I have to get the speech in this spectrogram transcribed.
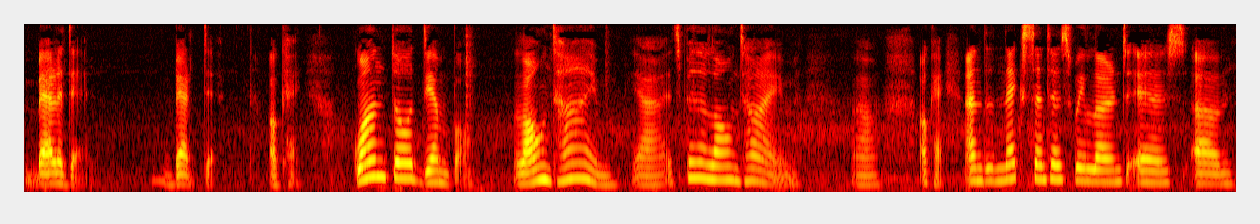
verte? Verte. Okay. ¿Cuánto tiempo? Long time. Yeah, it's been a long time. Uh, okay, and the next sentence we learned is um,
